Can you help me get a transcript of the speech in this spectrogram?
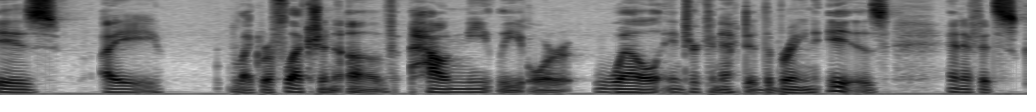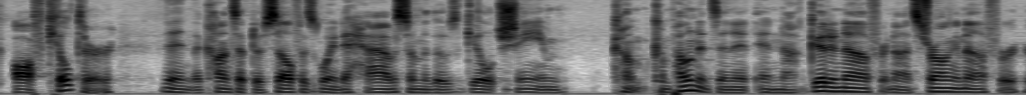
is a like reflection of how neatly or well interconnected the brain is. And if it's off kilter, then the concept of self is going to have some of those guilt, shame com- components in it and not good enough or not strong enough or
